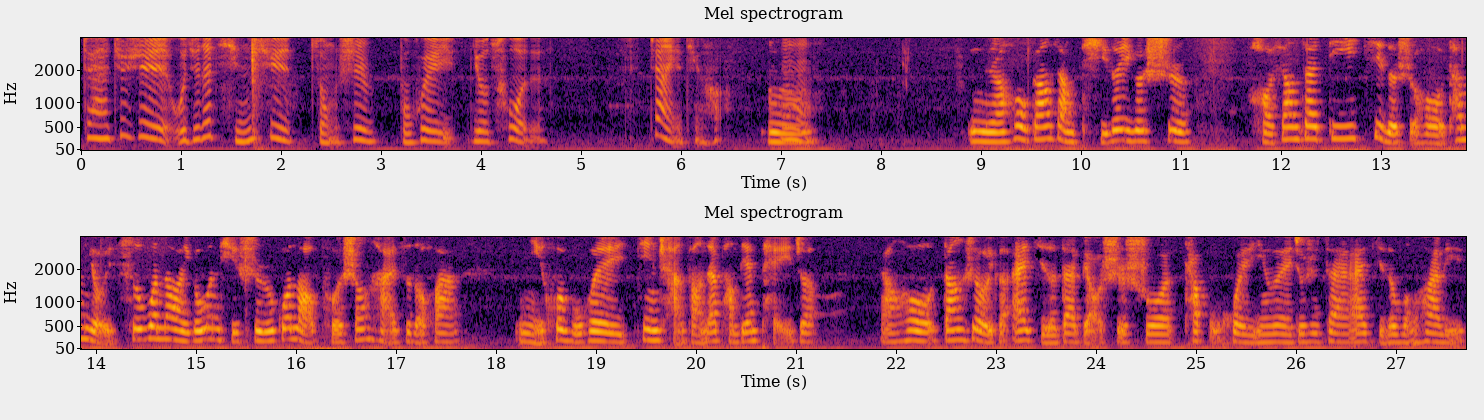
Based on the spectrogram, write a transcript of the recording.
对啊，就是我觉得情绪总是不会有错的，这样也挺好。嗯嗯，然后刚想提的一个是，好像在第一季的时候，他们有一次问到一个问题是，如果老婆生孩子的话，你会不会进产房在旁边陪着？然后当时有一个埃及的代表是说他不会，因为就是在埃及的文化里，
